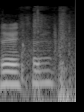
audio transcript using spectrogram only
day, I mean.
